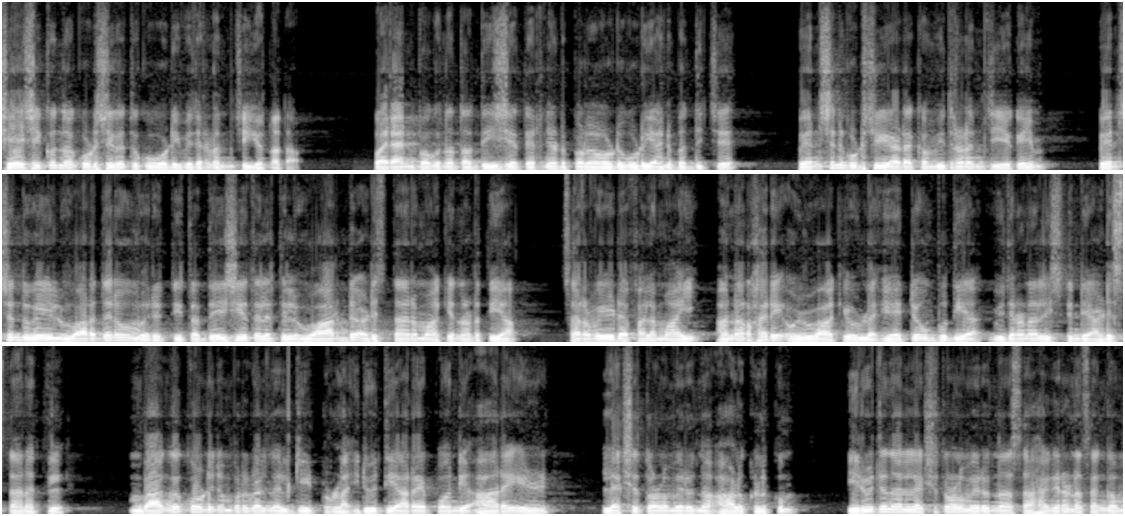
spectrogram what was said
ശേഷിക്കുന്ന കുടിശ്ശിക തുക കൂടി വിതരണം ചെയ്യുന്നത്. വരാൻ പോകുന്ന തദ്ദേശീയ തെരഞ്ഞെടുപ്പുകളോടുകൂടി അനുബന്ധിച്ച് പെൻഷൻ കുടിശ്ശിക അടക്കം വിതരണം ചെയ്യുകയും പെൻഷൻ തുകയിൽ വർധനവും വരുത്തി തദ്ദേശീയ തലത്തിൽ വാർഡ് അടിസ്ഥാനമാക്കി നടത്തിയ സർവേയുടെ ഫലമായി അനർഹരെ ഒഴിവാക്കിയുള്ള ഏറ്റവും പുതിയ വിതരണ ലിസ്റ്റിന്റെ അടിസ്ഥാനത്തിൽ ബാങ്ക് അക്കൗണ്ട് നമ്പറുകൾ നൽകിയിട്ടുള്ള ഇരുപത്തിയാറ് പോയിന്റ് ആറ് ഏഴ് ലക്ഷത്തോളം വരുന്ന ആളുകൾക്കും ഇരുപത്തിനാല് ലക്ഷത്തോളം വരുന്ന സഹകരണ സംഘം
